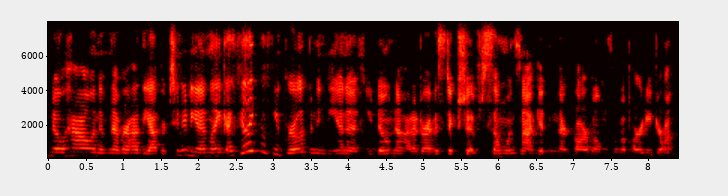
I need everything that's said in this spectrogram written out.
know how and have never had the opportunity. I'm like, I feel like if you grow up in Indiana, if you don't know how to drive a stick shift, someone's not getting their car home from a party drunk.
